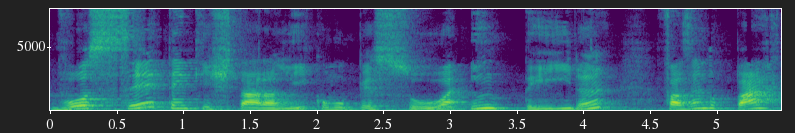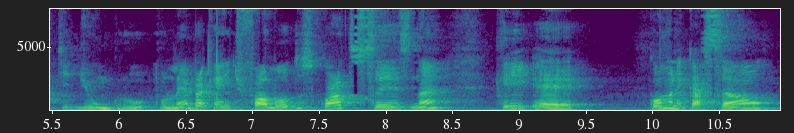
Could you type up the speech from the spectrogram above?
você tem que estar ali como pessoa inteira fazendo parte de um grupo. Lembra que a gente falou dos quatro Cs, né? É, comunicação,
